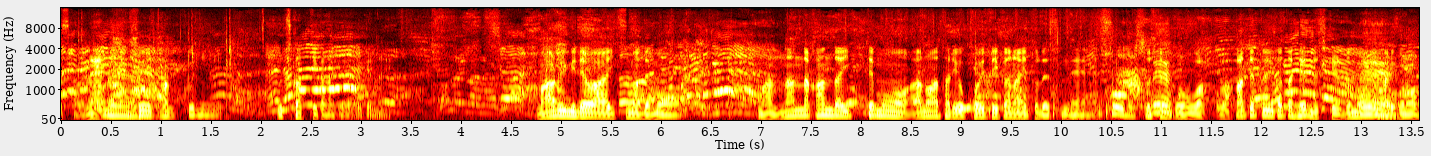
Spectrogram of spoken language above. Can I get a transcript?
すからね、ね師匠タッグにぶつかっていかなければいけない、まあ、ある意味ではいつまでも、まあ、なんだかんだ言ってもあの辺りを超えていかないとですね。そうですね。どうしてもこのわ若手という言い方変ですけれども、ええやはりこのう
